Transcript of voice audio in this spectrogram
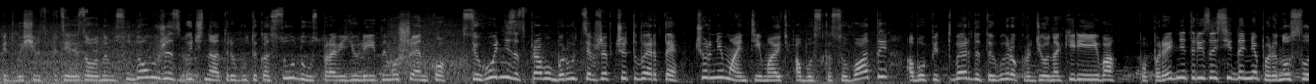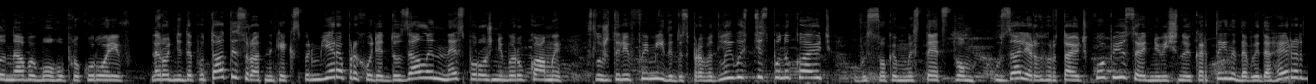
Під вищим спеціалізованим судом вже звична атрибутика суду у справі Юлії Тимошенко. Сьогодні за справу беруться вже в четверте. Чорні мантії мають або скасувати, або підтвердити вирок Родіона Кірєєва. Попередні три засідання переносили на вимогу прокурорів. Народні депутати, соратники експрем'єра приходять до зали не з порожніми руками. Служителів Феміди до справедливості спонукають високим мистецтвом. У залі розгортають копію середньовічної картини Давида Герарда,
